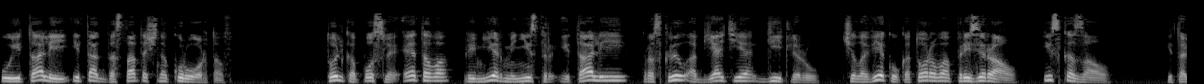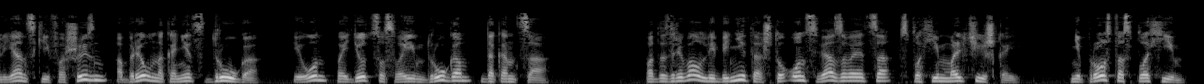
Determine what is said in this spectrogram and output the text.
У Италии и так достаточно курортов. Только после этого премьер-министр Италии раскрыл объятия Гитлеру, человеку которого презирал, и сказал, итальянский фашизм обрел, наконец, друга, и он пойдет со своим другом до конца. Подозревал ли Бенита, что он связывается с плохим мальчишкой? Не просто с плохим,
